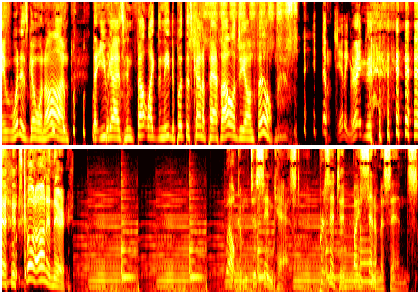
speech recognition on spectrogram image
I, what is going on that you guys felt like the need to put this kind of pathology on film? no kidding, right? What's going on in there? Welcome to Sincast, presented by CinemaSins.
